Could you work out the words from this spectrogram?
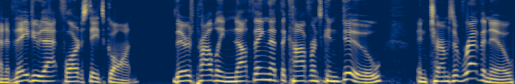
And if they do that, Florida State's gone. There's probably nothing that the conference can do in terms of revenue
